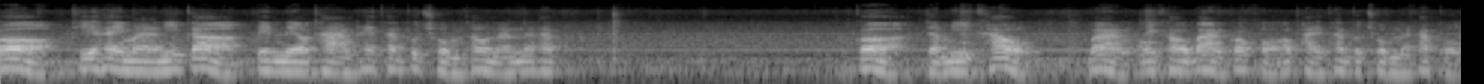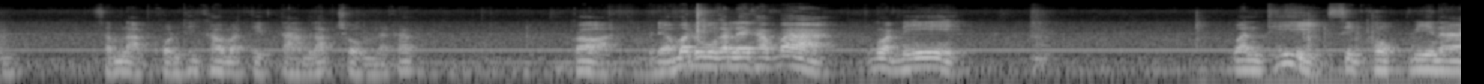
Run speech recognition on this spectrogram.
ก็ที่ให้มานี้ก็เป็นแนวทางให้ท่านผู้ชมเท่านั้นนะครับ ก็จะมีเข้าบ้างไม่เข้าบ้างก็ขออภัยท่านผู้ชมนะครับ ผมสำหรับคนที่เข้ามาติดตามรับชมนะครับ ก็เดี๋ยวมาดูกันเลยครับว่างวดนี้ วันที่ 16 มีนา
